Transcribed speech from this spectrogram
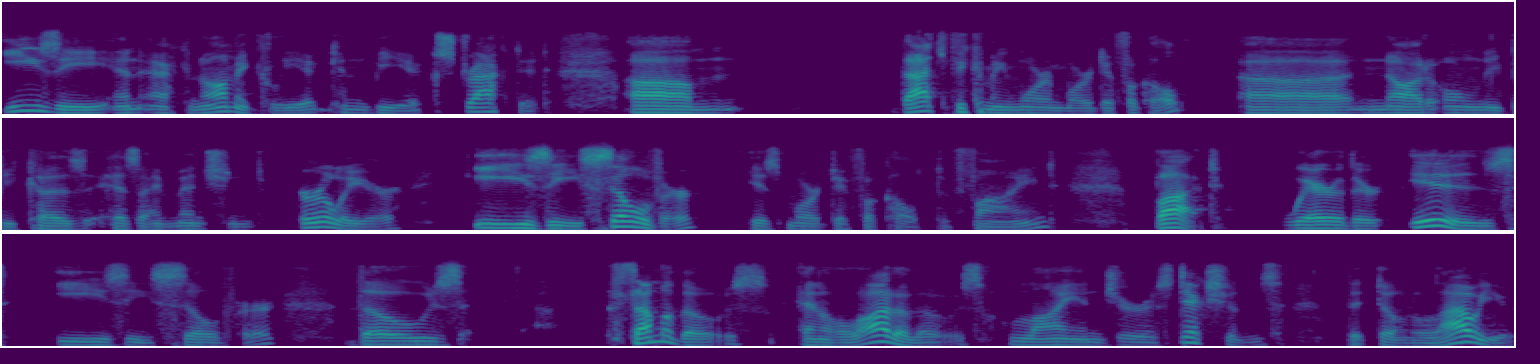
easy and economically it can be extracted. Um, that's becoming more and more difficult. Uh, not only because, as I mentioned earlier, easy silver is more difficult to find. But where there is easy silver, those some of those and a lot of those lie in jurisdictions that don't allow you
